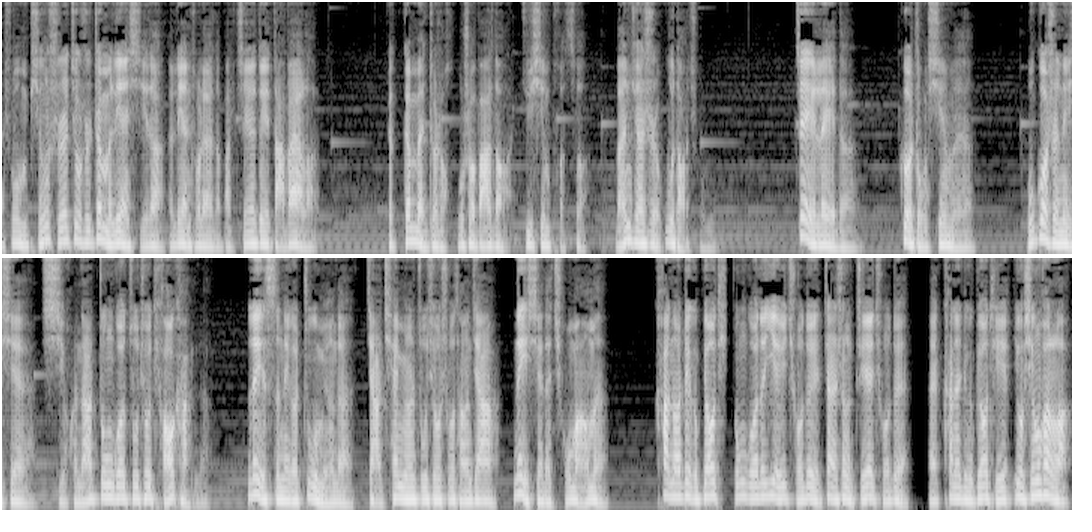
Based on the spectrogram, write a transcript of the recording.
说我们平时就是这么练习的，练出来的，把职业队打败了。这根本就是胡说八道，居心叵测，完全是误导球迷。这一类的各种新闻，不过是那些喜欢拿中国足球调侃的。类似那个著名的假签名足球收藏家那些的球盲们，看到这个标题“中国的业余球队战胜职业球队”，哎，看到这个标题又兴奋了，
